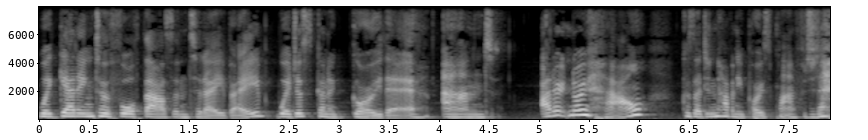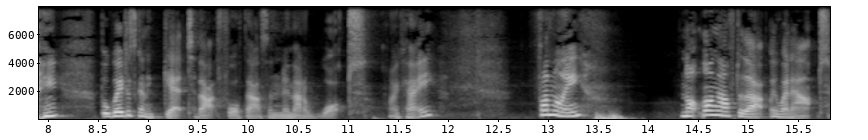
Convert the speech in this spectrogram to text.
we're getting to 4,000 today, babe. We're just going to go there. And I don't know how because I didn't have any post plan for today, but we're just going to get to that 4,000 no matter what. Okay. Funnily, not long after that, we went out.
